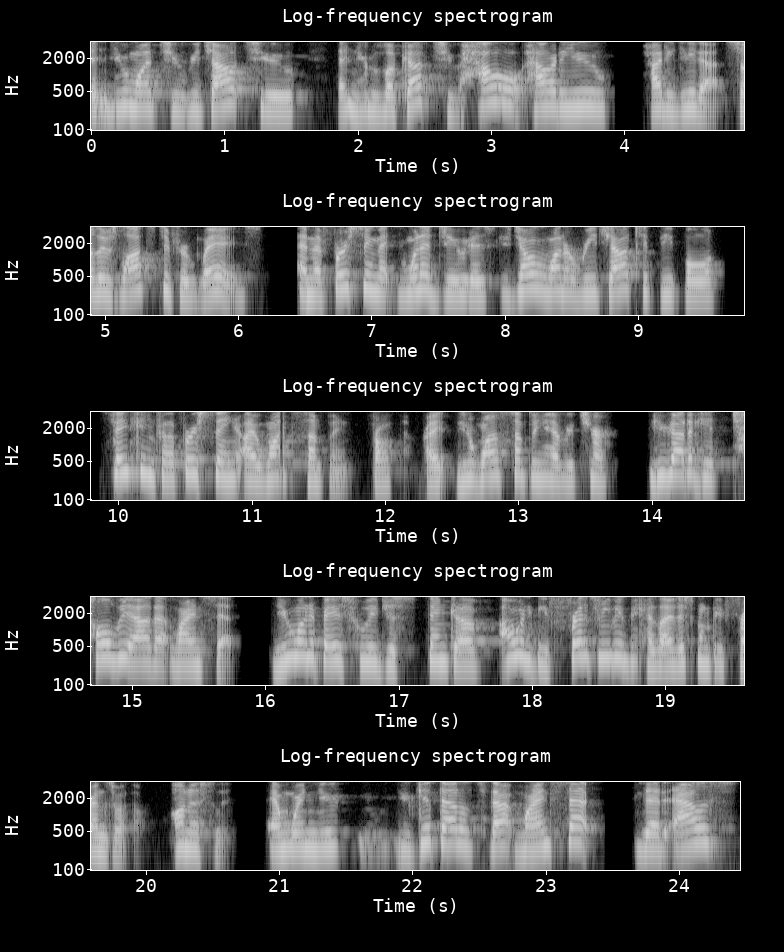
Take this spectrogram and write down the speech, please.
that you want to reach out to and you look up to, how how do you how do you do that? So there's lots of different ways. And the first thing that you want to do is you don't want to reach out to people thinking for the first thing, I want something from them, right? You want something in return. You got to get totally out of that mindset. You want to basically just think of, I want to be friends with them because I just want to be friends with them, honestly. And when you, you get that into that mindset, that as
